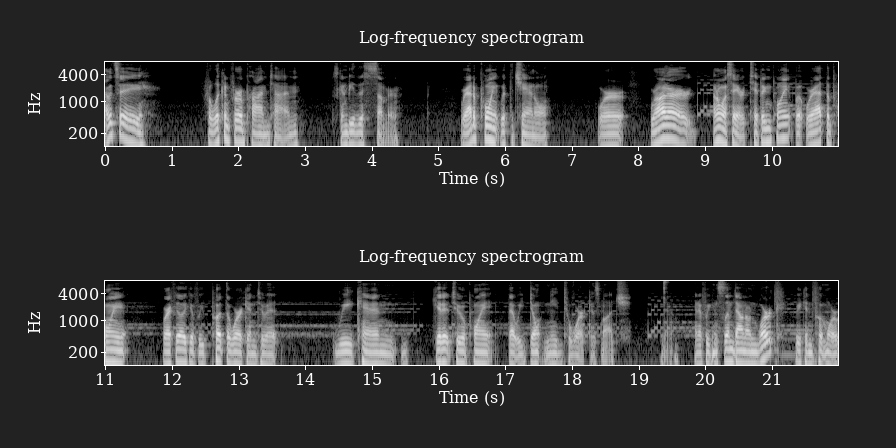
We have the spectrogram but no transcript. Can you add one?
I would say, for looking for a prime time, it's gonna be this summer. We're at a point with the channel where we're on our I don't want to say our tipping point, but we're at the point where I feel like if we put the work into it, we can get it to a point that we don't need to work as much. Yeah. And if we can slim down on work, we can put more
